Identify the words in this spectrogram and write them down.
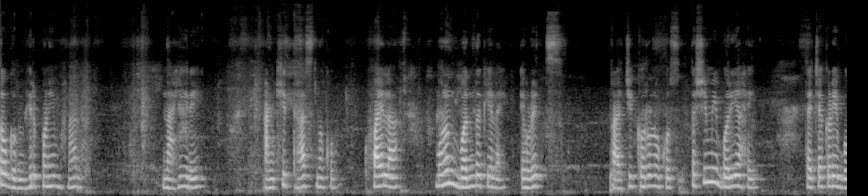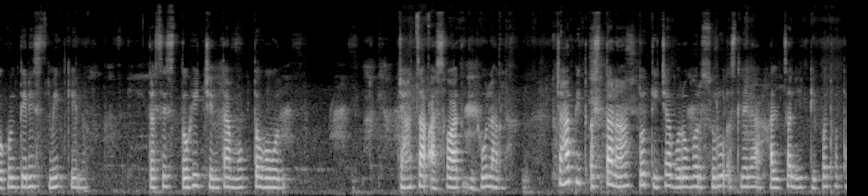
तो गंभीरपणे म्हणाला नाही रे आणखी त्रास नको व्हायला म्हणून बंद केला आहे एवढेच काळजी करू नकोस तशी मी बरी आहे. त्याच्याकडे बघून तिने स्मित केलं. तसेच तोही चिंतामुक्त होऊन चहाचा आस्वाद घेऊ लागला. चहा पित असताना तो तिच्याबरोबर सुरू असलेल्या हालचाली टिपत होता.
